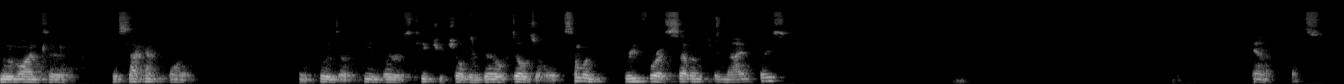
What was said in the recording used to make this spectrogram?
Let's move on to the second point includes our key verse, teach your children diligently. Someone read for us seven through nine, please. Yeah, thanks.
